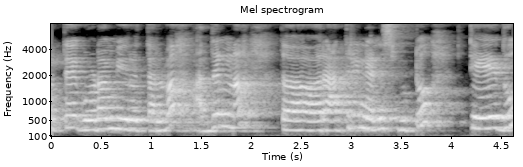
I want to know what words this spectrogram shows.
ಮತ್ತು ಗೋಡಂಬಿ ಇರುತ್ತಲ್ವ, ಅದನ್ನು ರಾತ್ರಿ ನೆನೆಸ್ಬಿಟ್ಟು ತೇದು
